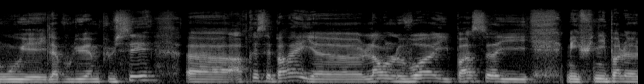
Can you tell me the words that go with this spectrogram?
où il a voulu impulser. Euh, après c'est pareil. Euh, là on le voit, il passe, mais il finit pas le,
